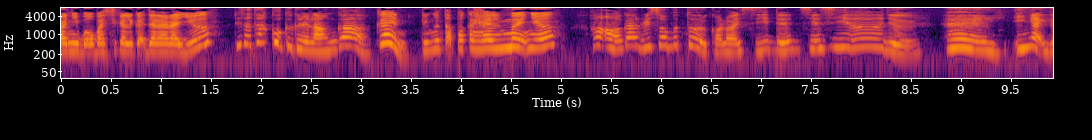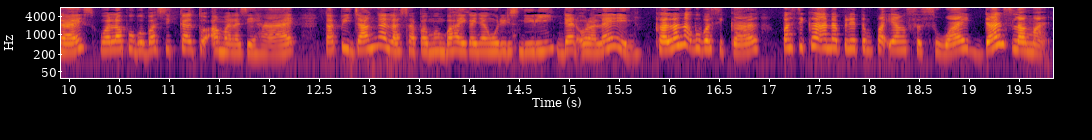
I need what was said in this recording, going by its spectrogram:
Orang ni bawa basikal dekat jalan raya? Dia tak takut ke kena langgar? Kan? Dengan tak pakai helmetnya. Ha kan risau betul kalau accident sia-sia je. Hey, ingat guys, walaupun berbasikal tu amalan sihat, tapi janganlah sampai membahayakan nyawa diri sendiri dan orang lain. Kalau nak berbasikal, pastikan anda pilih tempat yang sesuai dan selamat.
